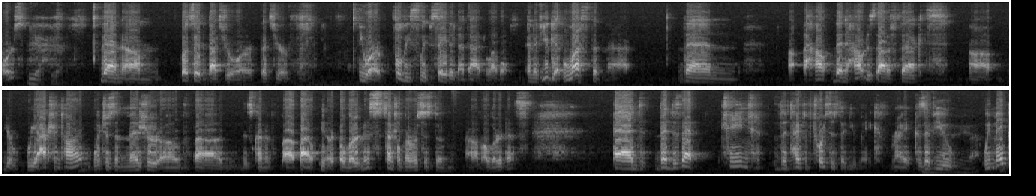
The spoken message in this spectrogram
hours, yeah, yeah. then um, let's say that that's your that's your you are fully sleep sated at that level, and if you get less than that, then uh, how then how does that affect uh, your reaction time, which is a measure of uh, this kind of uh, bio, you know alertness, central nervous system um, alertness, and then does that change the types of choices that you make, right? Because if you we make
